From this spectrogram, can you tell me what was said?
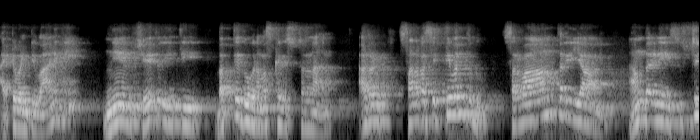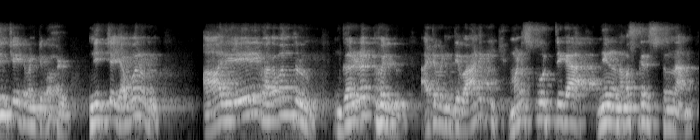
అటువంటి వానికి నేను చేతులు ఎత్తి భక్తితో నమస్కరిస్తున్నాను. అతడు సర్వశక్తివంతుడు సర్వాంతర్యామి అందరినీ సృష్టించేటువంటి వాడు నిత్య యవ్వనుడు ఆదిలేని భగవంతుడు గరుడధ్వజుడు అటువంటి వారికి మనస్ఫూర్తిగా నేను నమస్కరిస్తున్నాను.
